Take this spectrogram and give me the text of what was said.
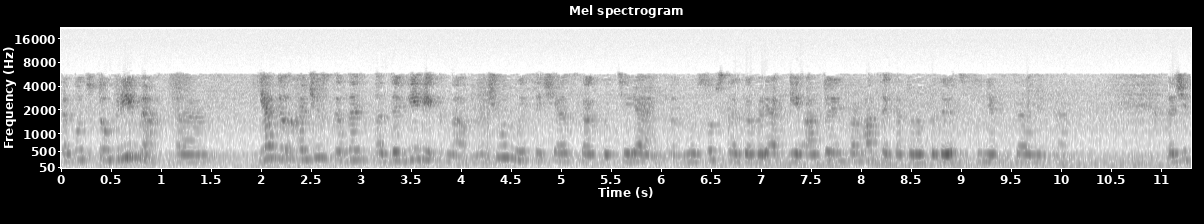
Так вот, в то время э, я хочу сказать о доверии к нам, на чем мы сейчас как бы теряем, э, ну, собственно говоря, и о той информации, которая подается с неофициальных границ. Значит,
